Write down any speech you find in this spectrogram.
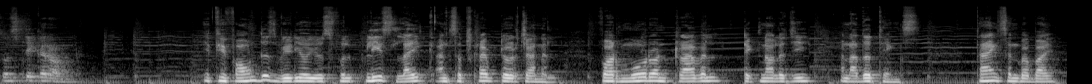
So stick around. If you found this video useful, please like and subscribe to our channel for more on travel, technology, and other things. Thanks and bye bye.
